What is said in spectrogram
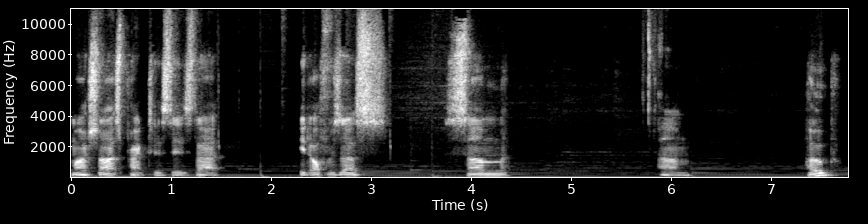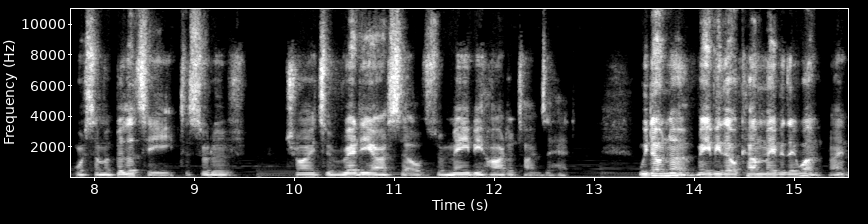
martial arts practice is that it offers us some um, hope or some ability to sort of try to ready ourselves for maybe harder times ahead. we don't know. Maybe they'll come, maybe they won't, right?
